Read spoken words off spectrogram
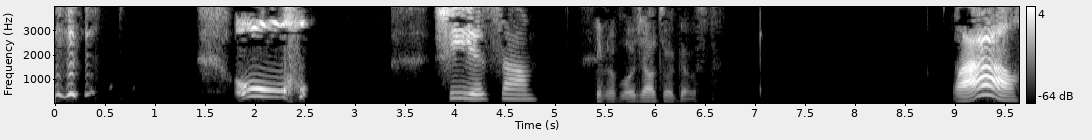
oh, she is. Um. Giving a blowjob to a ghost, Wow.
